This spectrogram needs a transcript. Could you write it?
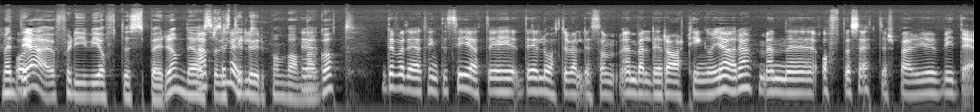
Men det er jo fordi vi ofte spør om det også, hvis de lurer på om vannet Ja. har gått. Det var det jeg tenkte å si, at det, det låter veldig som en veldig rar ting å gjøre. Men uh, ofte så etterspør vi det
